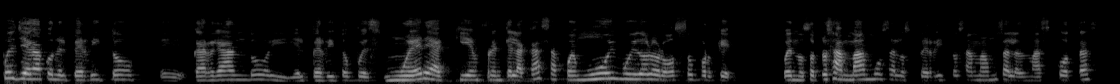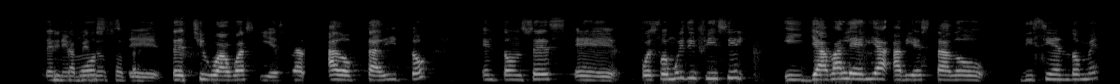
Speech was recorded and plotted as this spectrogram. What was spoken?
pues llega con el perrito eh, cargando y el perrito pues muere aquí enfrente de la casa. Fue muy, muy doloroso porque pues nosotros amamos a los perritos, amamos a las mascotas. Tenemos eh, tres chihuahuas y está adoptadito. Entonces, eh, pues fue muy difícil y ya Valeria había estado diciéndome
